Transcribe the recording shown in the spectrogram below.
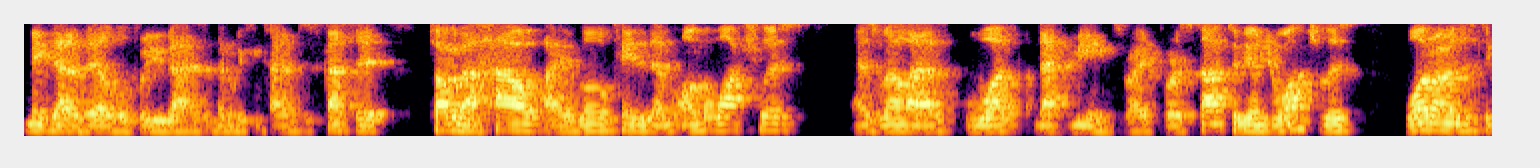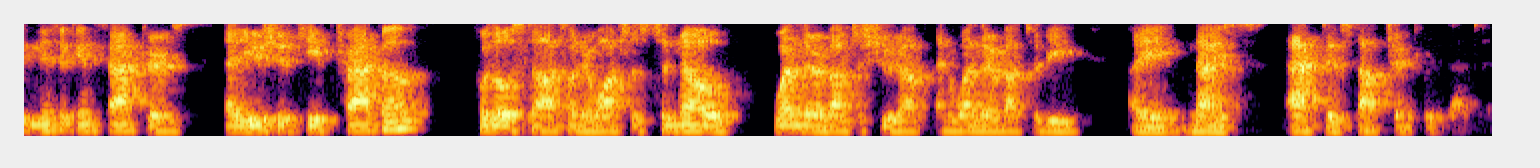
make that available for you guys. And then we can kind of discuss it, talk about how I located them on the watch list, as well as what that means, right? For a stock to be on your watch list, what are the significant factors that you should keep track of for those stocks on your watch list to know when they're about to shoot up and when they're about to be a nice active stock trade for you that day.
